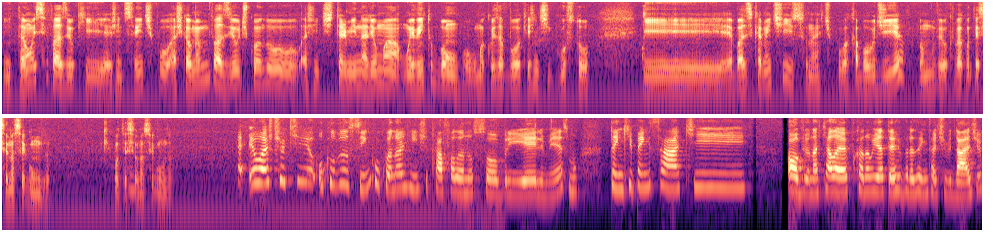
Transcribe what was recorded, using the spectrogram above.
Então esse vazio que a gente sente, tipo, acho que é o mesmo vazio de quando a gente termina ali uma, um evento bom, alguma coisa boa que a gente gostou. E é basicamente isso, né? Tipo, acabou o dia, vamos ver o que vai acontecer na segunda. O que aconteceu na segunda. É, eu acho que o Clube dos Cinco, quando a gente tá falando sobre ele mesmo, tem que pensar que Óbvio, naquela época não ia ter representatividade,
